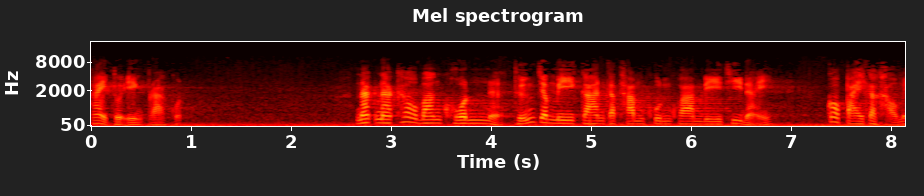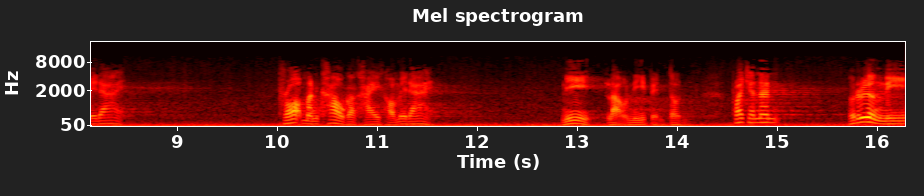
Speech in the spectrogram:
ให้ตัวเองปรากฏนักๆเข้าบางคนเนี่ยถึงจะมีการกระทำคุณความดีที่ไหน ก็ไปกับเขาไม่ได้ เพราะมันเข้ากับใครเขาไม่ได้ นี่เหล่านี้เป็นต้น เพราะฉะนั้น เรื่องนี้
